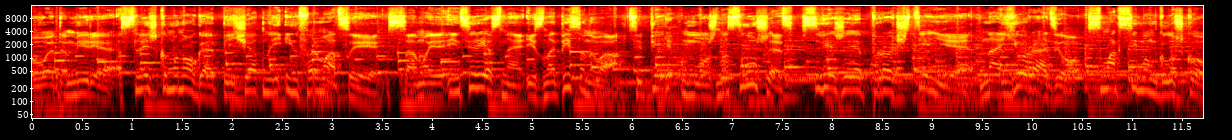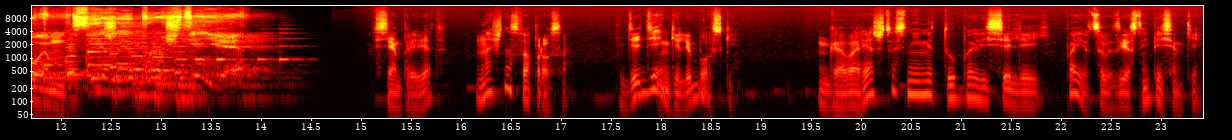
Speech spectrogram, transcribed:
В этом мире слишком много печатной информации. Самое интересное из написанного теперь можно слушать. Свежее прочтение на ее радио с Максимом Глушковым. Свежее прочтение. Всем привет. Начну с вопроса. Где деньги, Любовский? Говорят, что с ними тупо веселей, поется в известной песенке.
